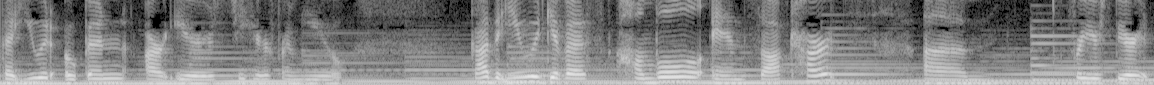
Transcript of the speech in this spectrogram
that you would open our ears to hear from you. God, that you would give us humble and soft hearts um, for your Spirit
